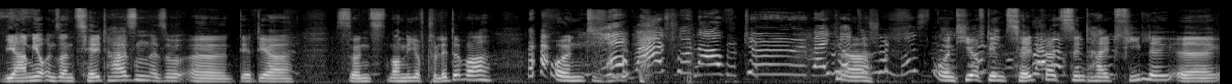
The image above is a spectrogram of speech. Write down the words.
wir haben hier unseren Zelthasen, also äh, der, der sonst noch nicht auf Toilette war. Und, Er war schon auf Tö, weil ich Ja. schon musste. und hier auf dem Zeltplatz sind halt viele äh,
